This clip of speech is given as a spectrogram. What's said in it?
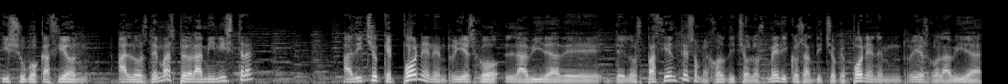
y su vocación a los demás. Pero la ministra ha dicho que ponen en riesgo la vida de, de, los pacientes, o mejor dicho, los médicos han dicho que ponen en riesgo la vida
